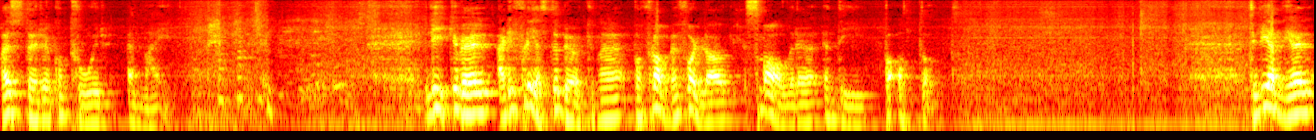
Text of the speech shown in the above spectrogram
har større kontor enn meg. Likevel er de fleste bøkene på Flamme forlag smalere enn de på Attåt. Til gjengjeld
